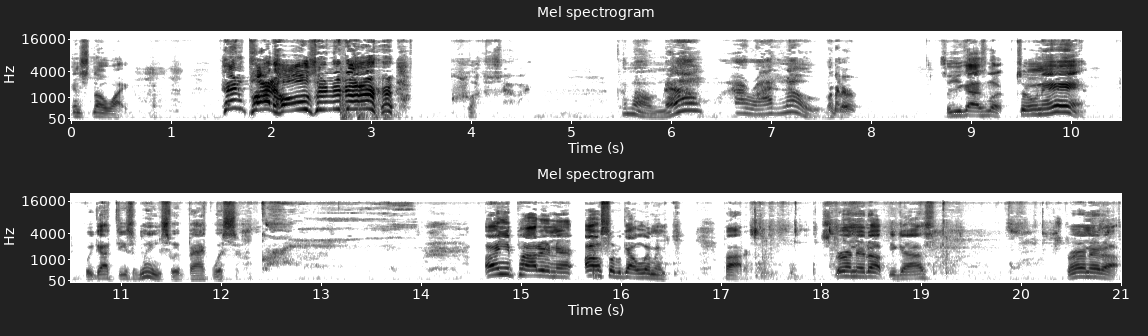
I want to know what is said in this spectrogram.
in Snow White. Hitting potholes in the dirt. Come on now. I ride low. So you guys look, tune in. We got these wings. We're back with some onion powder in there. Also, we got lemon powder. Stirring it up, you guys stirring it up.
